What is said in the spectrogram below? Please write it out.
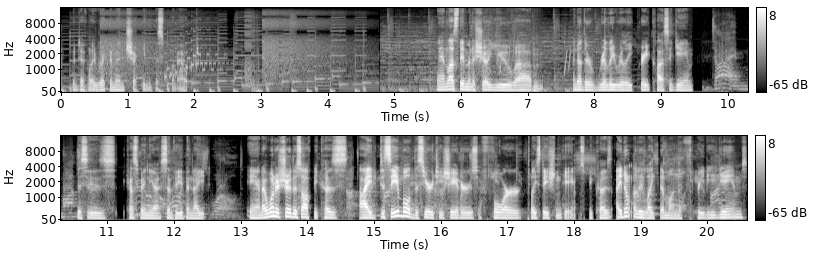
I would definitely recommend checking this one out. And lastly, I'm going to show you um, another really, really great classic game. This is Castlevania Symphony of the Night. And I want to show this off because I disabled the CRT shaders for PlayStation games because I don't really like them on the 3D games.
